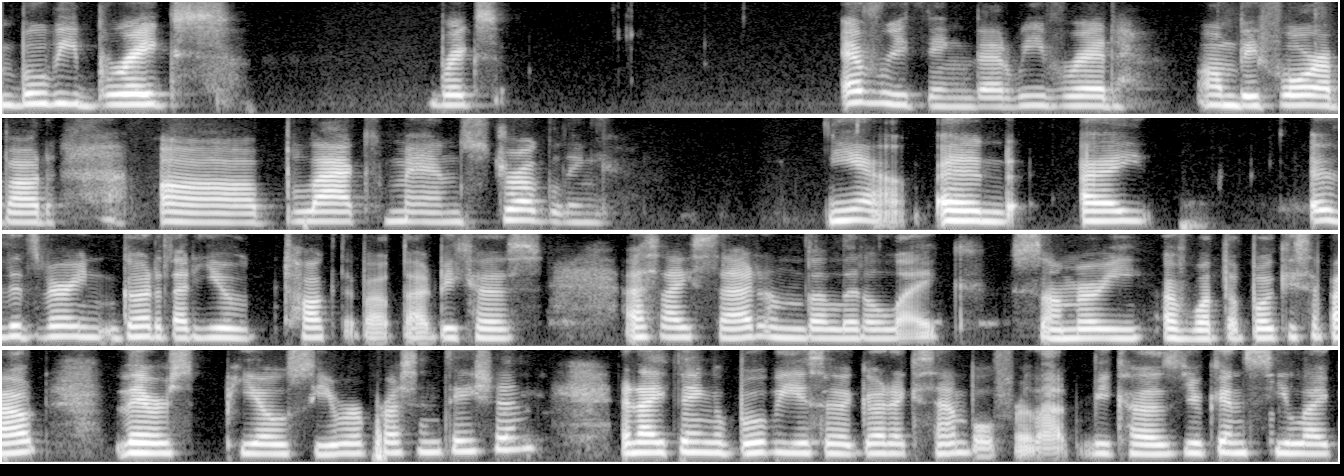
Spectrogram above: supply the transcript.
Boobie breaks breaks everything that we've read um before about a black man struggling yeah and i it's very good that you talked about that because as i said in the little like summary of what the book is about there's poc representation. And i think boobie is a good example for that because you can see like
